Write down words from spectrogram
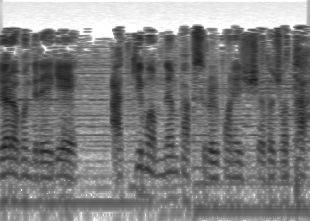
여러분들에게 아낌없는 박수를 보내주셔도 좋다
